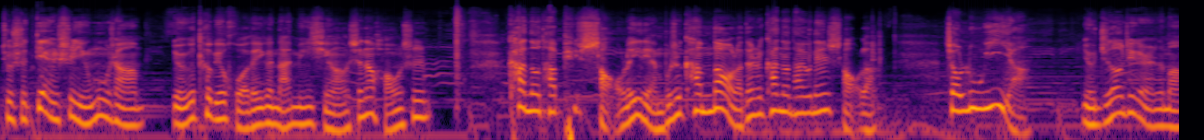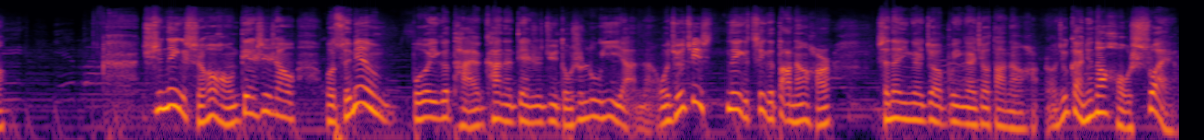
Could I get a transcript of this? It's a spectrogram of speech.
就是电视荧幕上有一个特别火的一个男明星啊，现在好像是看到他少了一点，不是看不到了，但是看到他有点少了，叫陆毅啊，有知道这个人的吗？就是那个时候，好像电视上我随便播一个台看的电视剧都是陆毅演的。我觉得这那个这个大男孩，现在应该叫不应该叫大男孩了？我就感觉他好帅啊！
